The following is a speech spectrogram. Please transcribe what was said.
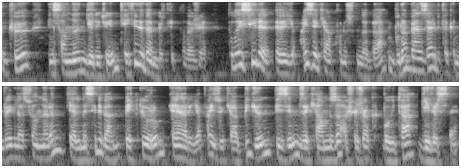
Çünkü insanlığın geleceğini tehdit eden bir teknoloji. Dolayısıyla e, yapay zeka konusunda da buna benzer bir takım regülasyonların gelmesini ben bekliyorum. Eğer yapay zeka bir gün bizim zekamızı aşacak boyuta gelirse.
